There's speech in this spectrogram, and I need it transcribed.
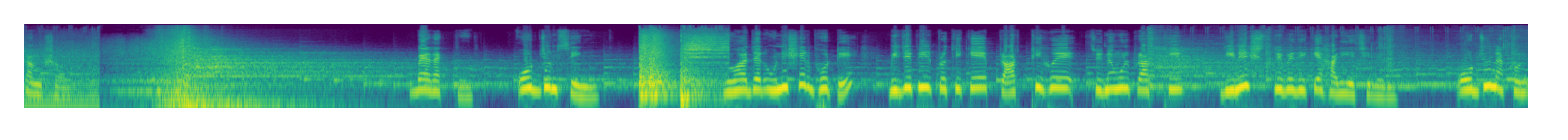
সাংসদ। ব্যারাকপুর, অর্জুন সিং। দু হাজার উনিশের ভোটে বিজেপির প্রতীকে প্রার্থী হয়ে তৃণমূল প্রার্থী দীনেশ ত্রিবেদীকে হারিয়েছিলেন। অর্জুন এখন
